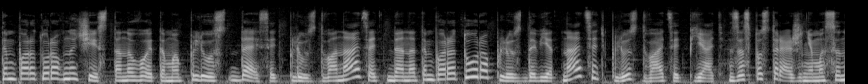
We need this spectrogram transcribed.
Температура вночі становитиме плюс 10, плюс 12. Денна температура плюс 19, плюс 25. За спостереженнями синоптиків,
